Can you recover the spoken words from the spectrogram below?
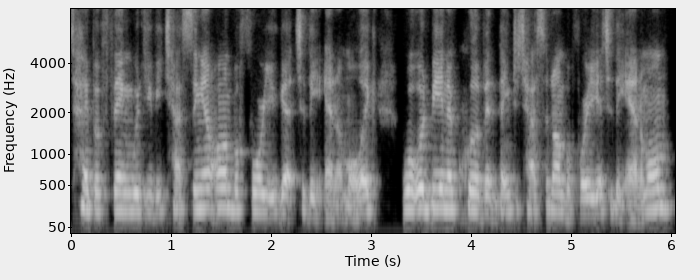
type of thing would you be testing it on before you get to the animal? Like what would be an equivalent thing to test it on before you get to the animal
